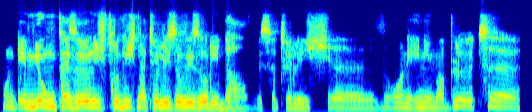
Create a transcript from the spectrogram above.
und dem Jungen persönlich drücke ich natürlich sowieso die Daumen. Ist natürlich äh, ohnehin immer blöd, äh,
